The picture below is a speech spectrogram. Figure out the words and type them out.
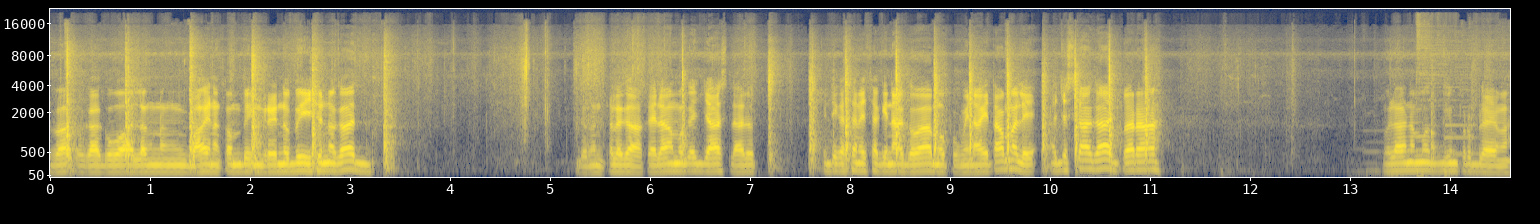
Diba, kagagawa lang ng bahay ng kambing. Renovation agad. Ganun talaga. Kailangan mag-adjust lalo hindi ka sanay sa ginagawa mo. Pag may nakita ka mali, adjust ka agad para wala na maging problema.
